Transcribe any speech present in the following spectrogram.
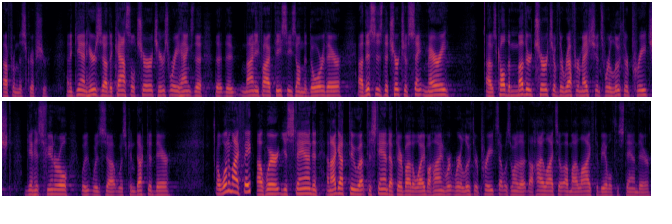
uh, from the Scripture. And again, here's uh, the Castle Church. Here's where he hangs the, the, the 95 Theses on the door there. Uh, this is the Church of St. Mary. Uh, it was called the Mother Church of the Reformation. Where Luther preached. Again, his funeral was, was, uh, was conducted there. Uh, one of my favorites, uh, where you stand, and, and I got to, to stand up there, by the way, behind where, where Luther preached. That was one of the, the highlights of, of, my life to be able to stand there.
